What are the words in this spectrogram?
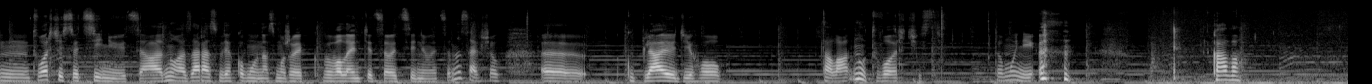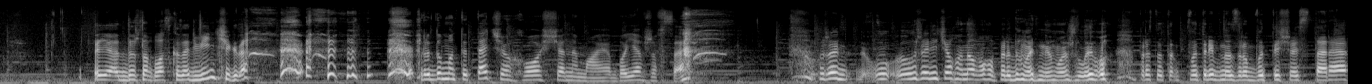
м, творчість оцінюється. А, ну, а зараз в якому у нас може еквіваленті це оцінюється? Ну, це якщо е, купляють його талант, ну, творчість. Тому ні. Кава. Я должна була сказати вінчик, да? Придумати те, чого ще немає, бо є вже все. Уже, у- уже нічого нового придумати неможливо. Просто так потрібно зробити щось старе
